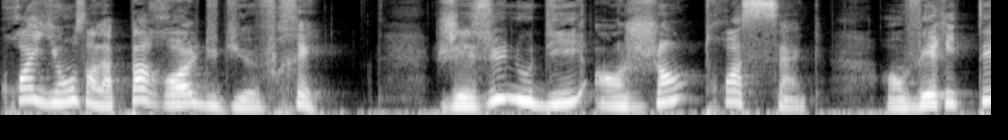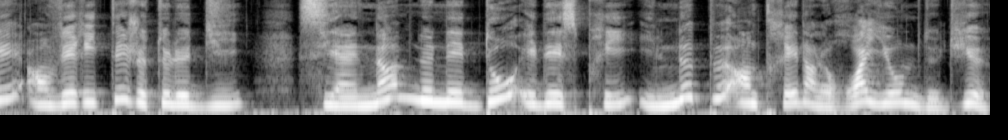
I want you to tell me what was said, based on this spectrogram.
Croyons en la parole du Dieu vrai. Jésus nous dit en Jean 3,5 En vérité, en vérité, je te le dis, si un homme ne naît d'eau et d'esprit, il ne peut entrer dans le royaume de Dieu.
